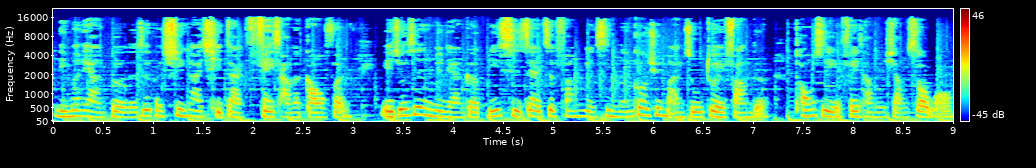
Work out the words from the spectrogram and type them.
你们两个的这个性爱期待非常的高分，也就是你们两个彼此在这方面是能够去满足对方的，同时也非常的享受哦。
